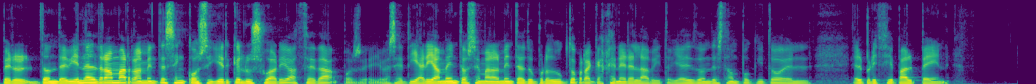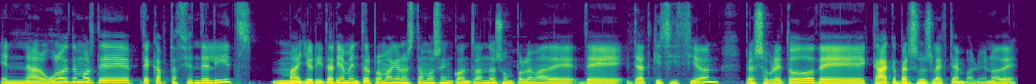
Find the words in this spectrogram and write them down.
pero donde viene el drama realmente es en conseguir que el usuario acceda, pues eh, yo sé, diariamente o semanalmente a tu producto para que genere el hábito. Y ahí es donde está un poquito el, el principal pain. En algunos temas de, captación de leads, mayoritariamente el problema que nos estamos encontrando es un problema de, adquisición, pero sobre todo de CAC versus lifetime value, ¿no? de,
